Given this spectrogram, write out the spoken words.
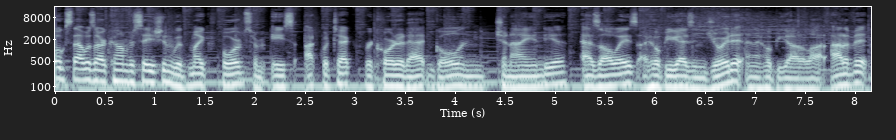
Folks, that was our conversation with Mike Forbes from Ace Aquatec, recorded at Goal in Chennai, India. As always, I hope you guys enjoyed it and I hope you got a lot out of it.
